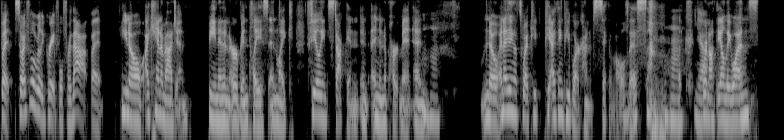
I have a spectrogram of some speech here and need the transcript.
But so I feel really grateful for that. But, you know, I can't imagine being in an urban place and like feeling stuck in, in, in an apartment and, mm-hmm no and i think that's why people i think people are kind of sick of all of this mm-hmm. like yeah. we're not the only ones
